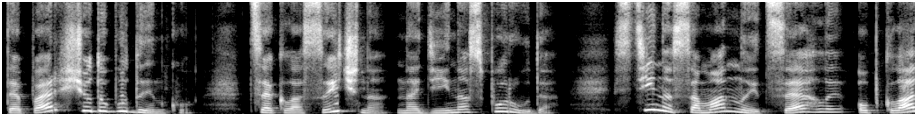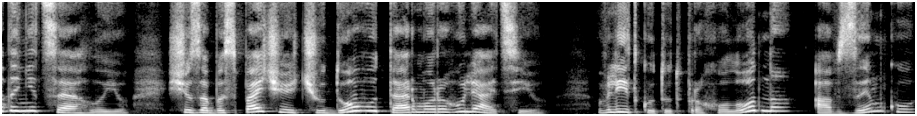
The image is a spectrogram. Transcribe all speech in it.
Тепер щодо будинку. Це класична надійна споруда. Стіни саманної цегли обкладені цеглою, що забезпечує чудову терморегуляцію. Влітку тут прохолодно, а взимку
